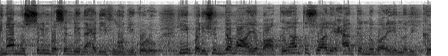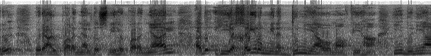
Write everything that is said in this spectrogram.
ഇമാം മുസ്ലിം പ്രസന്റ് ചെയ്യുന്ന ഹദീസ് നോക്കിക്കോളൂ. ഈ പരിശുദ്ധമായ ബാക്കിയാത്ത് സ്വാലിഹാത്ത് എന്ന് പറയുന്ന ദിക്കർ ഒരാൾ പറഞ്ഞാൽ തസ്വീഹ പറഞ്ഞാൽ അത് ഹിയ ഖൈറും മിന ദുനിയാവ മാഫിഹ ഈ ദുനിയാവ്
